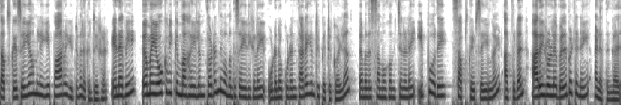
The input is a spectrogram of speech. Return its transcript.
சப்ஸ்கிரைப் செய்யாமலேயே பார்வையிட்டு வருகின்றீர்கள். எனவே எம்மை ஊக்குவிக்கும் வகையிலும் தொடர்ந்து எமது செய்திகளை உடனுக்குடன் தடையின்றி பெற்றுக்கொள்ள எமது சமூகம் சேனலை இப்போதே சப்ஸ்கிரைப் செய்யுங்கள். அத்துடன் அருகிலுள்ள பெல் பட்டனை அழுத்துங்கள்.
